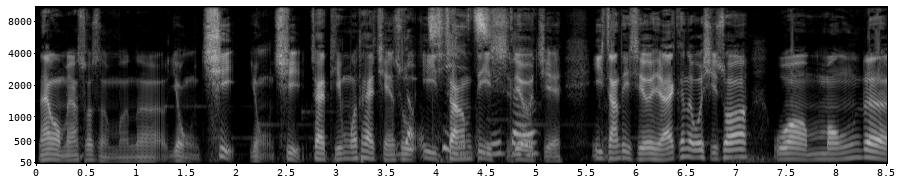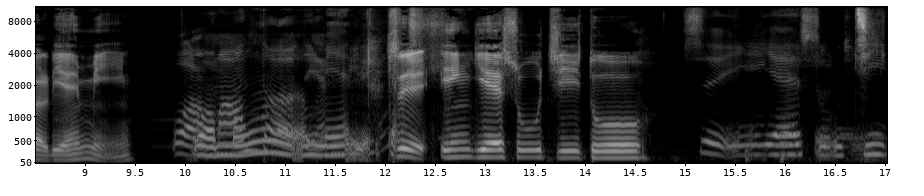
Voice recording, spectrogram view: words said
来，我们要说什么呢？勇气，勇气，在提摩太前书一章第十六节，一章第十六节，来跟着我一起说：我蒙了怜悯，我蒙了怜悯，是因耶稣基督。是因耶稣基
